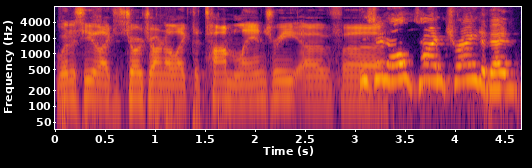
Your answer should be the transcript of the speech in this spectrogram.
What is he like? Is George Arnold like the Tom Landry of? Uh, He's an old time trainer that,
